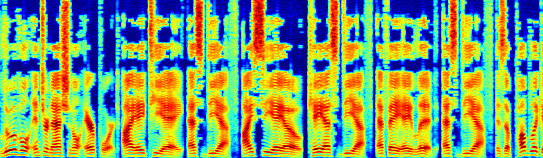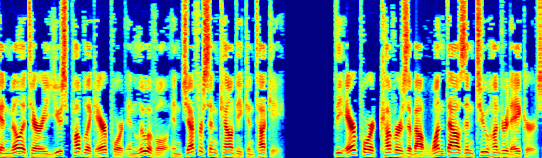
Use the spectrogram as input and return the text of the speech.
Louisville International Airport IATA, SDF, ICAO, KSDF, FAA LID, SDF is a public and military-use public airport in Louisville in Jefferson County, Kentucky. The airport covers about 1,200 acres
